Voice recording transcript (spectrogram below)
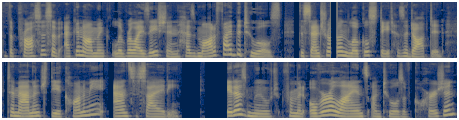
that the process of economic liberalization has modified the tools the central and local state has adopted to manage the economy and society. It has moved from an over reliance on tools of coercion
